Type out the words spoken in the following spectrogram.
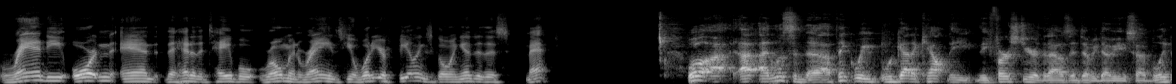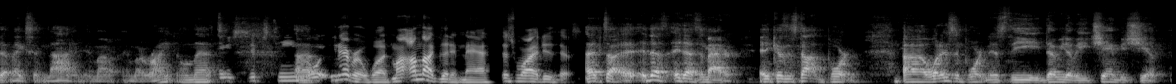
Randy Orton, and the head of the table, Roman Reigns. You know, what are your feelings going into this match? Well, I, I, I listened. Uh, I think we we got to count the the first year that I was in WWE, so I believe that makes it nine. Am I am I right on that? 16, Uh, whatever it was. My, I'm not good at math. That's why I do this. That's uh, it does it doesn't matter because it's not important. Uh, what is important is the WWE Championship,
